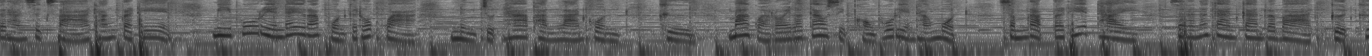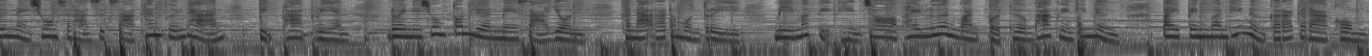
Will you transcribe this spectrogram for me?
สถานศึกษาทั้งประเทศ มีผู้เรียนได้รับผลกระทบกว่า 1.5 พันล้านคน คือมากกว่าร้อยละ 90 ของผู้เรียนทั้งหมด สำหรับประเทศไทย สถานการณ์การระบาดเกิดขึ้นในช่วงสถานศึกษาขั้นพื้นฐาน ปิดภาคเรียน โดยในช่วงต้นเดือนเมษายน คณะรัฐมนตรีมีมติเห็นชอบให้เลื่อนวันเปิดเทอมภาคเรียนที่ 1 ไปเป็นวันที่ 1 กรกฎาคม 2563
